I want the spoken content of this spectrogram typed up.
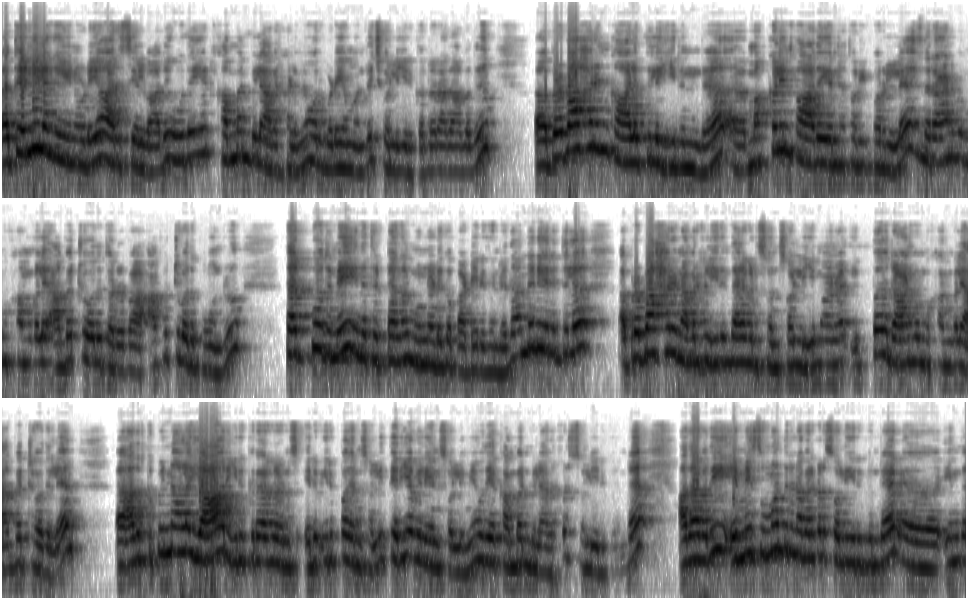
தென்னிலங்கையினுடைய அரசியல்வாதி உதயன் கம்மன்பில் அவர்களுமே ஒரு விடயம் ஒன்றை சொல்லி இருக்கின்றனர் அதாவது பிரபாகரின் காலத்தில் இருந்த மக்களின் பாதை என்ற தொழிற்பொருள்ல இந்த ராணுவ முகாம்களை அகற்றுவது தொடர்பாக அகற்றுவது போன்று தற்போதுமே இந்த திட்டங்கள் முன்னெடுக்கப்பட்டிருக்கின்றது. அந்த நேரத்துல பிரபாகரன் அவர்கள் இருந்தார்கள் சொல்லியும் ஆனால் இப்ப ராணுவ முகாம்களை அகற்றுவதில் அதற்கு பின்னால யார் இருக்கிறார்கள் இருப்பதுன்னு சொல்லி தெரியவில்லைன்னு சொல்லுமே உதய கம்பன் பிள்ளை அவர்கள் சொல்லியிருக்கின்ற அதாவது எம். ஏ. சுமந்திரன் அவர்கள் சொல்லி இருக்கின்றார் இந்த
